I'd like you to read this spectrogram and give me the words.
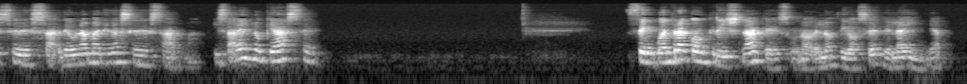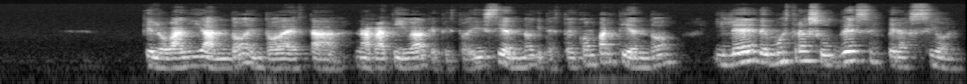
se manera se desarma. ¿Y sabes lo que hace? Se encuentra con Krishna, que es uno de los dioses de la India, que lo va guiando en toda esta narrativa que te estoy diciendo, que te estoy compartiendo, y le demuestra su desesperación.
